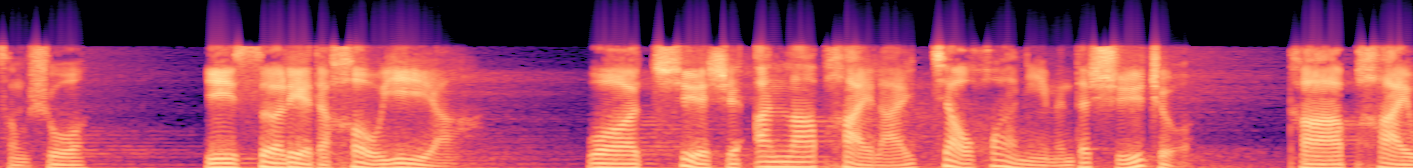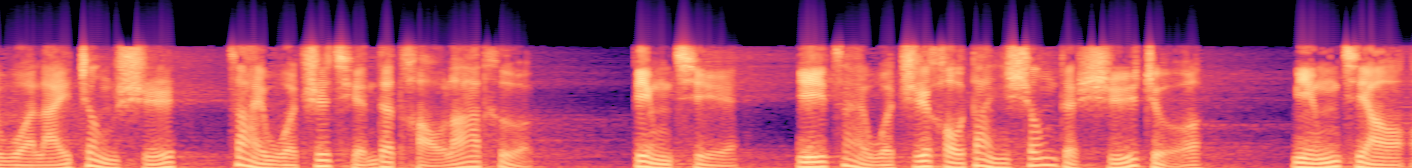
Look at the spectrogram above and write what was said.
曾说：“以色列的后裔啊， 我却是安拉派来教化你们的使者。他派我来证实在我之前的讨拉特，并且以在我之后诞生的使者，名叫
